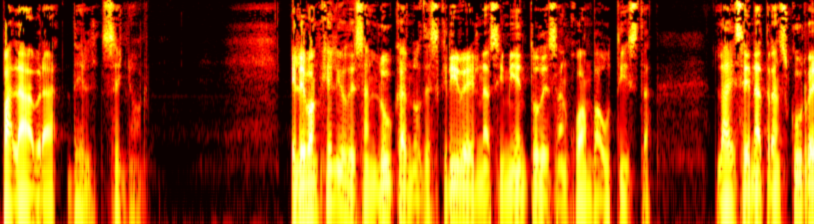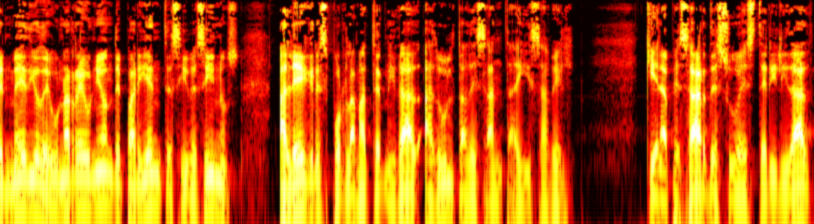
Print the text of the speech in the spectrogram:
Palabra del Señor. El Evangelio de San Lucas nos describe el nacimiento de San Juan Bautista. La escena transcurre en medio de una reunión de parientes y vecinos, alegres por la maternidad adulta de Santa Isabel, quien a pesar de su esterilidad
